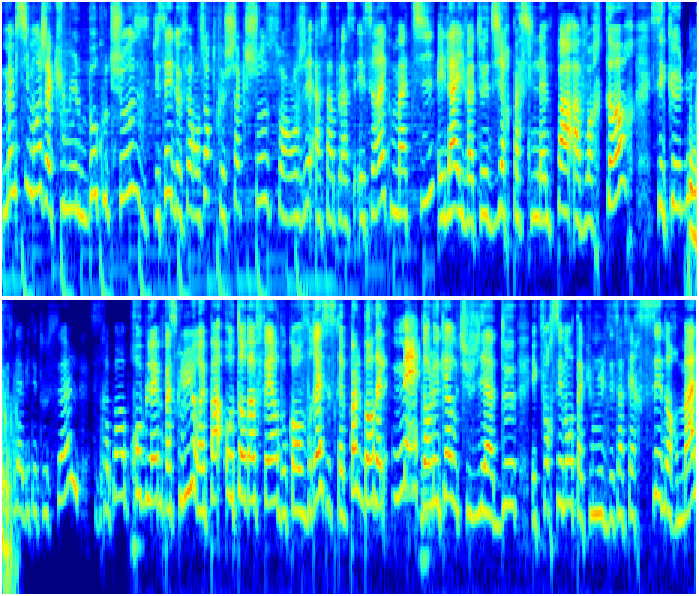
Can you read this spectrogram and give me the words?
même si moi j'accumule beaucoup de choses, j'essaye de faire en sorte que chaque chose soit rangée à sa place. Et c'est vrai que Mati, et là il va te dire parce qu'il n'aime pas avoir tort, c'est que lui, s'il habitait tout seul, serait pas un problème parce que lui il aurait pas autant d'affaires. Donc en vrai, ce serait pas le bordel. Mais dans le cas où tu vis à deux et que forcément t'accumules des affaires, c'est normal.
